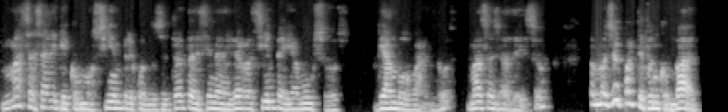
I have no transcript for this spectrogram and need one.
Más allá de que, como siempre, cuando se trata de escenas de guerra, siempre hay abusos de ambos bandos, más allá de eso, la mayor parte fue en combate.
